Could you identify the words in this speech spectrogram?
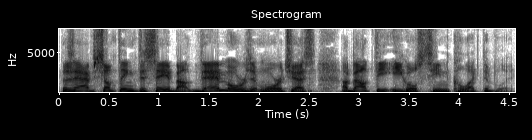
Does it have something to say about them, or is it more just about the Eagles team collectively?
